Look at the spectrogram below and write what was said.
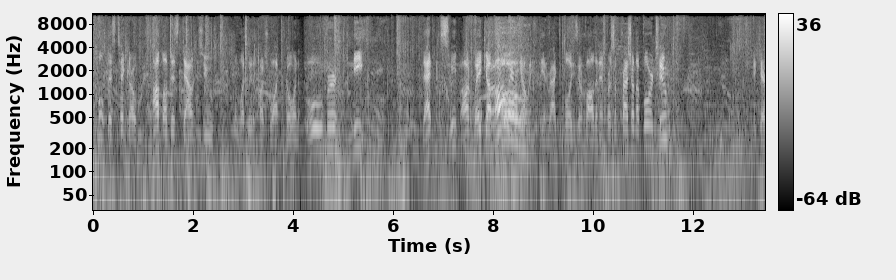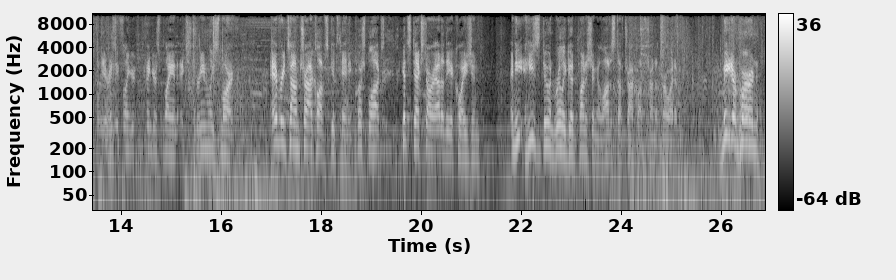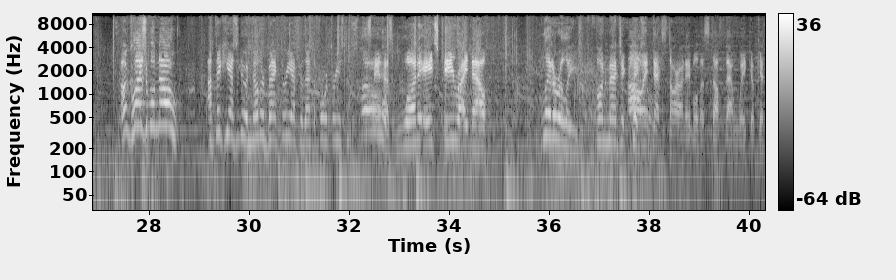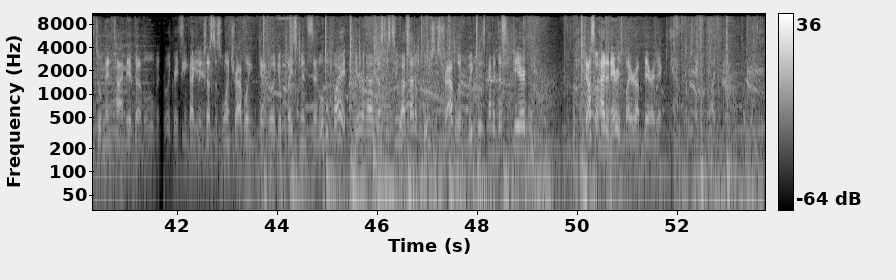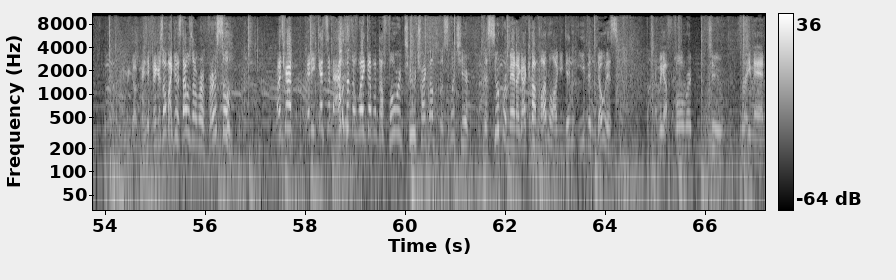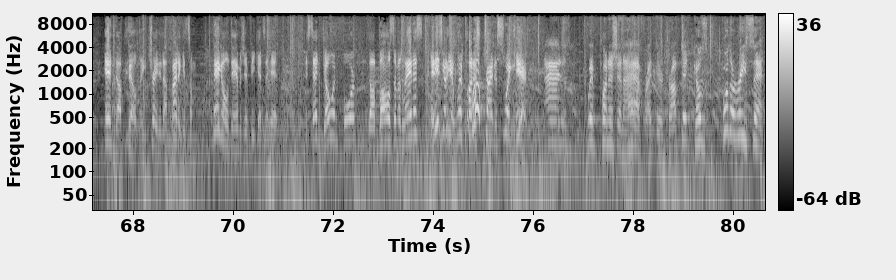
Pulled this tick throw off of this down two, but luckily the punch walk going overneath. That sweep on wake up. Oh, here we go oh. into the interactable. He's gonna follow that in for some pressure on the forward two. Be careful here. Crazy Finger, Fingers playing extremely smart. Every time Triclops gets in, he push blocks, gets Dex-Starr out of the equation, and he, he's doing really good punishing a lot of stuff Triclops trying to throw at him. Meter burn! Unclashable, no! I think he has to do another back three after that. The forward three is too slow. This man has one HP right now. literally on Magic Oh, Pixel. and Dex-Starr unable to stuff that wake up gets to him in time. They've done a little bit really great scene back in Justice 1 traveling, getting really good placements, and a little bit quiet here in uh, Justice 2 outside of Illusions traveling. Weekly's kind of disappeared. He also had an Ares player up there. and I can't remember his name. Like, Here we go, Crazy Fingers. Oh my goodness, that was a reversal. Right grab, and he gets him out of the wake up with the forward two. Triclops with the switch here. The Superman, I got caught monologuing, didn't even notice. And we got forward two, three man in the building. Traded up, trying to get some big old damage if he gets a hit. Instead, going for the balls of Atlantis, and he's gonna get whip punished trying to swing here. That is whip punish and a half right there. Dropped it, goes for the reset.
